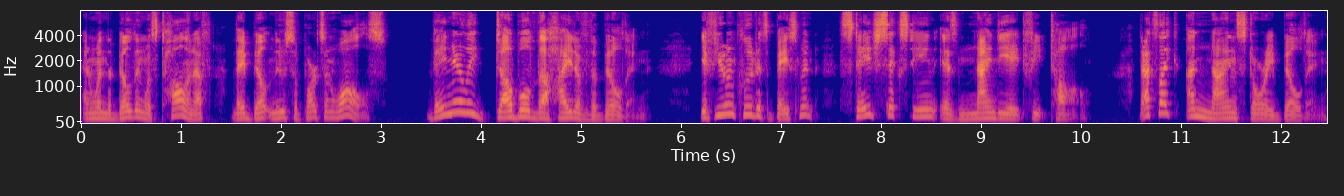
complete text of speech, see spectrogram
and when the building was tall enough, they built new supports and walls. They nearly doubled the height of the building. If you include its basement, stage 16 is 98 feet tall. That's like a nine story building.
